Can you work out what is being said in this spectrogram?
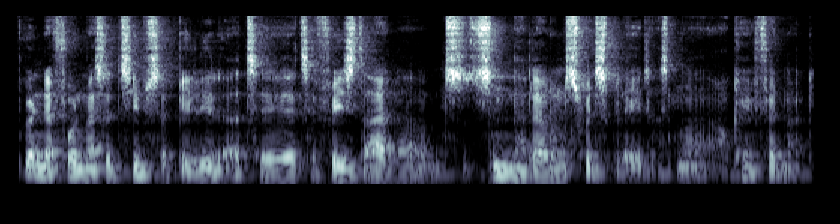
begyndte jeg at få en masse tips af Billy der til, til freestyle, og sådan har lavet en switchblade og sådan noget. Okay, fedt nok.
